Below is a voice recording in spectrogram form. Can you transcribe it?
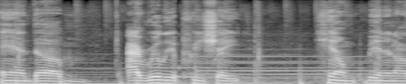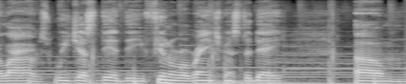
And um, I really appreciate him being in our lives. We just did the funeral arrangements today. Um,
